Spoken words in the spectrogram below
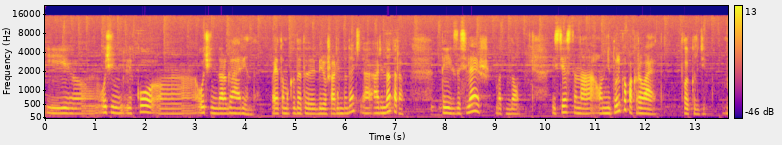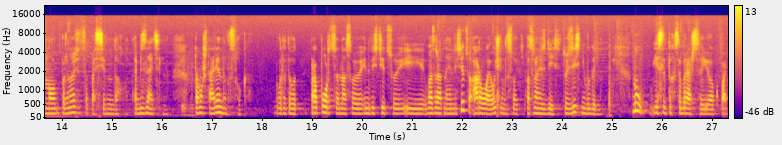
И э, очень легко, э, очень дорогая аренда. Поэтому, когда ты берешь арендаторов, ты их заселяешь в этот дом, естественно, он не только покрывает твой кредит, но приносится пассивный доход. Обязательно. Потому что аренда высокая. Вот эта вот пропорция на свою инвестицию и возврат на инвестицию, ROI очень высокий по сравнению здесь. То есть здесь невыгодно. Ну, если ты собираешься ее окупать.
